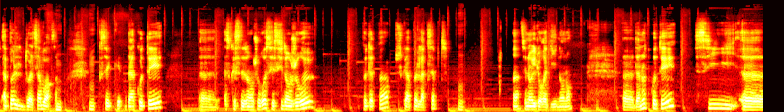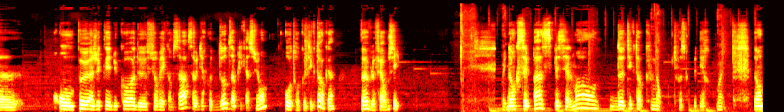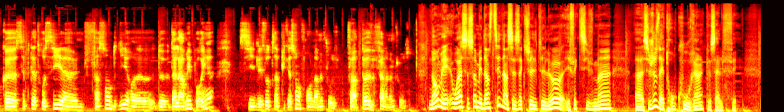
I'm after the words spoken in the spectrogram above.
Apple doit le savoir, ça. Mm. Mm. C'est que d'un côté, euh, est-ce que c'est dangereux? C'est si dangereux? Peut-être pas, puisque Apple l'accepte. Mm. Hein, sinon, il aurait dit non, non. Euh, d'un autre côté, si euh, on peut injecter du code surveillé comme ça, ça veut dire que d'autres applications, autres que TikTok, hein, peuvent le faire aussi. Donc c'est pas spécialement de TikTok. Non. Tu vois ce que je veux dire ouais. Donc euh, c'est peut-être aussi euh, une façon de dire euh, d'alarmer pour rien si les autres applications font la même chose. Enfin, peuvent faire la même chose. Non, mais ouais, c'est ça. Mais dans, dans ces actualités-là, effectivement, c'est juste d'être au courant que ça le fait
